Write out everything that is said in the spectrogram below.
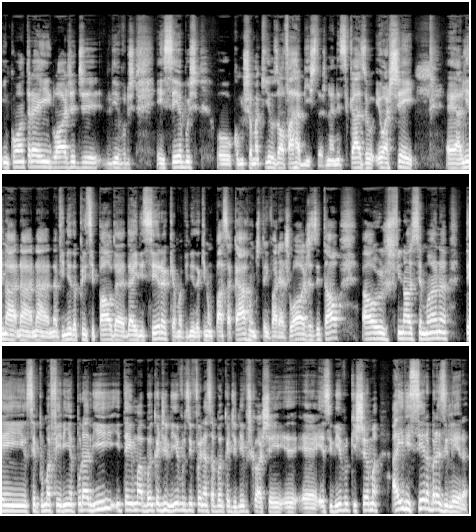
encontra em loja de livros em sebos, ou como chama aqui, os alfarrabistas. Né? Nesse caso, eu achei é, ali na, na, na, na, avenida principal da, da Ericeira, que é uma avenida que não passa carro, onde tem várias lojas e tal. Aos finais de semana tem sempre uma feirinha por ali e tem uma banca de livros, e foi nessa banca de livros que eu achei é, é esse livro que chama A Ericeira Brasileira,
